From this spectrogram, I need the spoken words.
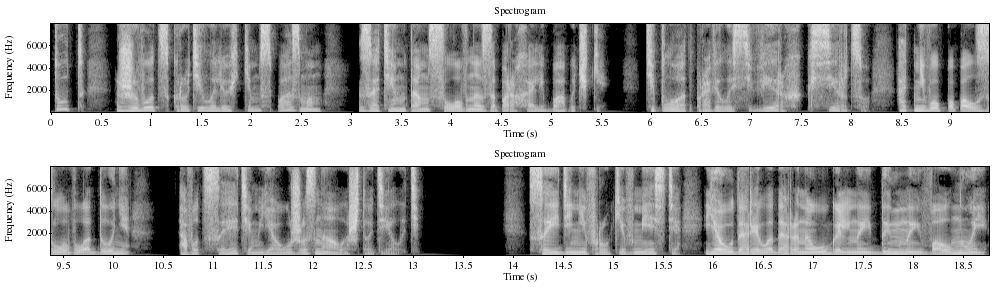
тут живот скрутило легким спазмом, Затем там словно запорхали бабочки. Тепло отправилось вверх, к сердцу, от него поползло в ладони, а вот с этим я уже знала, что делать. Соединив руки вместе, я ударила Даррена угольной дымной волной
